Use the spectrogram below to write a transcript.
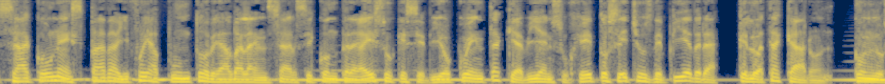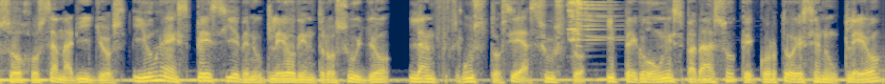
Sacó una espada y fue a punto de abalanzarse contra eso que se dio cuenta que habían sujetos hechos de piedra, que lo atacaron, con los ojos amarillos y una especie de núcleo dentro suyo, Lance justo se asustó, y pegó un espadazo que cortó ese núcleo,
